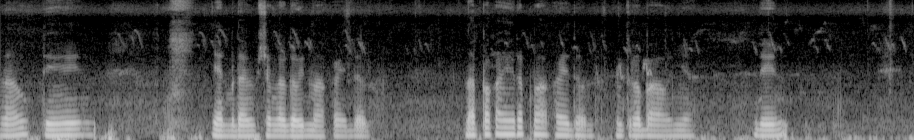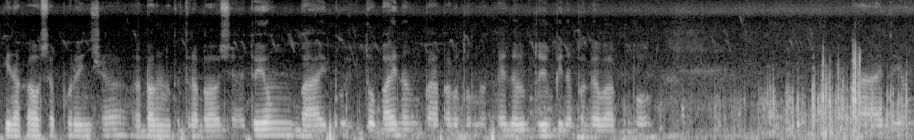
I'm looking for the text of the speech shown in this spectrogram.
araw. Then, yan, madami siyang gagawin mga ka-idol. Napakahirap mga ka-idol ng trabaho niya. Then, kinakausap ko rin siya habang nagtatrabaho siya. Ito yung bahay po. Ito bahay ng papa ko to mga ka-idol. Ito yung pinapagawa ko po. Ah, ito yung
